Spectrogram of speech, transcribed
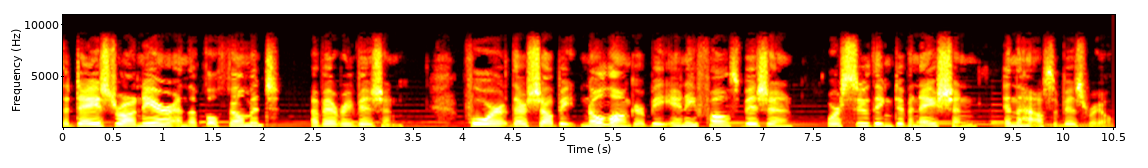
The days draw near, and the fulfillment of every vision. For there shall be no longer be any false vision or soothing divination in the house of Israel.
